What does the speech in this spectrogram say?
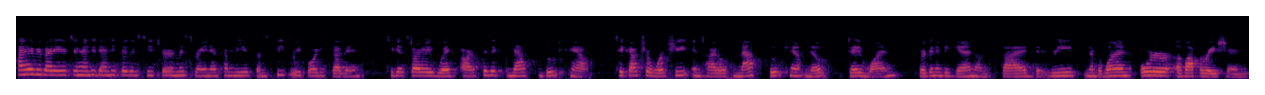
Hi everybody, it's your handy dandy physics teacher, Miss Reyna, coming to you from C347 to get started with our Physics Math Boot Camp. Take out your worksheet entitled Math Boot Camp Notes, Day 1. We're going to begin on the side that reads, number one, order of operations.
